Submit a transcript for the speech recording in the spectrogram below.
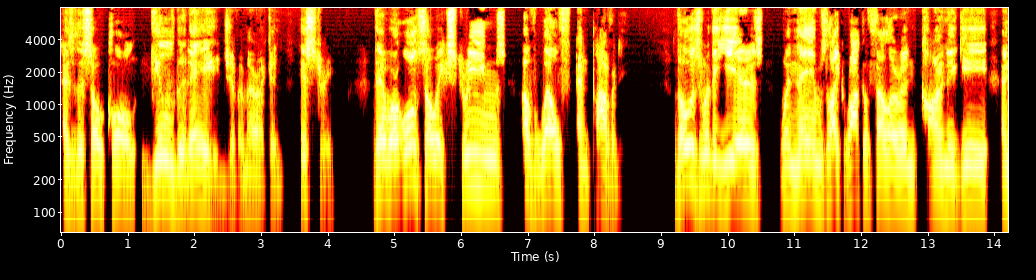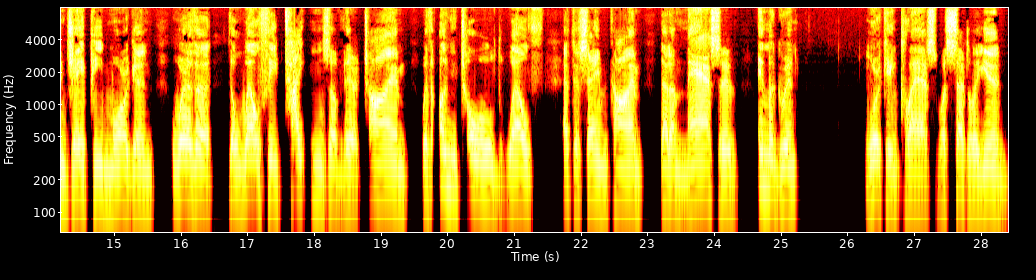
as the so called Gilded Age of American history, there were also extremes of wealth and poverty. Those were the years when names like Rockefeller and Carnegie and JP Morgan were the, the wealthy titans of their time with untold wealth at the same time that a massive immigrant working class was settling in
